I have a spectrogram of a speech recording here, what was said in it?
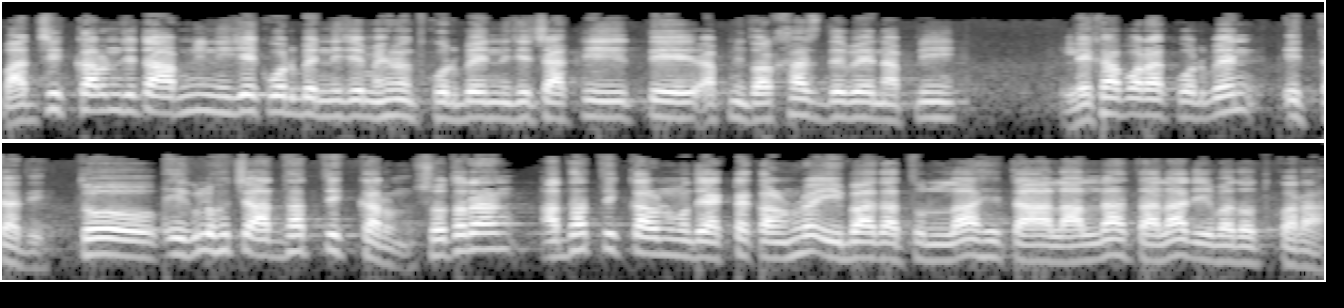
বাহ্যিক কারণ যেটা আপনি নিজে করবেন, নিজে মেহনত করবেন, নিজে চাকরিতে আপনি দরখাস্ত দেবেন, আপনি লেখাপড়া করবেন, ইত্যাদি। তো এগুলো হচ্ছে আধ্যাত্মিক কারণ। সুতরাং আধ্যাত্মিক কারণের মধ্যে একটা কারণ হলো ইবাদাতুল্লাহ তাল আল্লাহ তালার ইবাদত করা।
